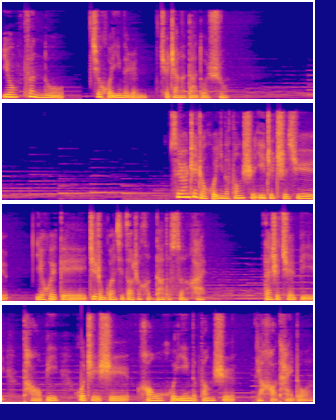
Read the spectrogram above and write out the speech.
用愤怒去回应的人却占了大多数。虽然这种回应的方式一直持续，也会给这种关系造成很大的损害，但是却比逃避或者是毫无回应的方式要好太多了。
